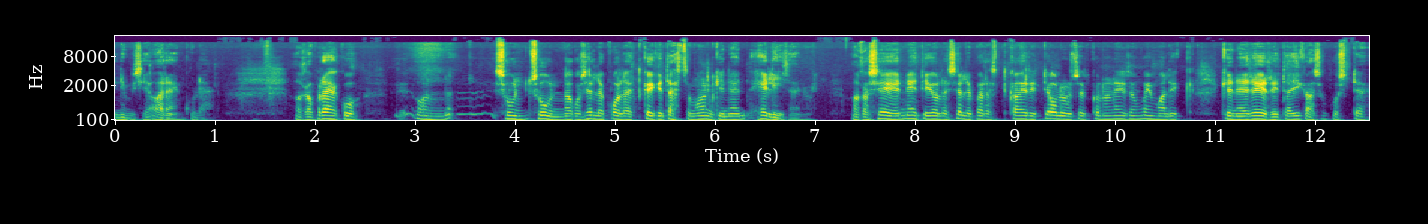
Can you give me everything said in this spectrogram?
inimese arengule. aga praegu on suund, suund nagu selle poole, et kõige tähtsam ongi need helid ainult. aga see, need ei ole sellepärast ka eriti olulised, kuna neid on võimalik genereerida igasuguste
